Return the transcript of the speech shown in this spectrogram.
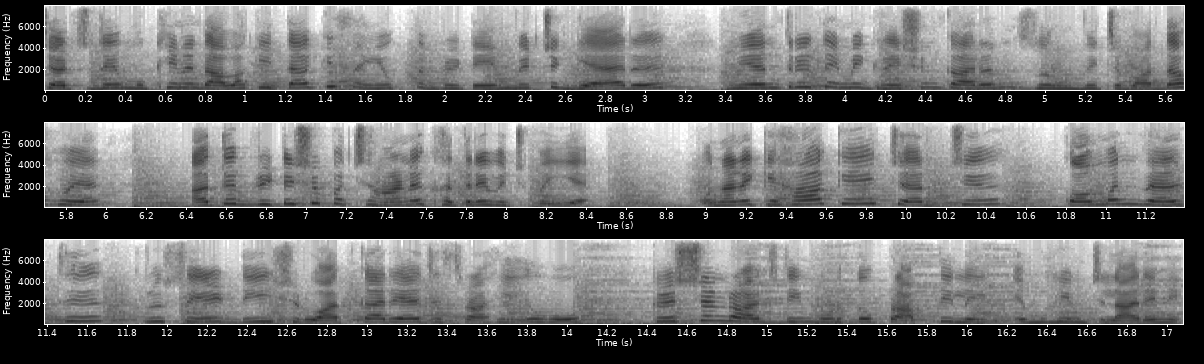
ਚਰਚ ਦੇ ਮੁਖੀ ਨੇ ਦਾਅਵਾ ਕੀਤਾ ਕਿ ਸੰਯੁਕਤ ਬ੍ਰਿਟੇਨ ਵਿੱਚ ਗੈਰ ਨਿਯੰਤਰਿਤ ਇਮੀਗ੍ਰੇਸ਼ਨ ਕਾਰਨ ਜ਼ੁਲਮ ਵਿੱਚ ਵਾਧਾ ਹੋਇਆ ਅਤੇ ਬ੍ਰਿਟਿਸ਼ ਪਛਾਣ ਖਤਰੇ ਵਿੱਚ ਪਈ ਹੈ। ਉਹਨਾਂ ਨੇ ਕਿਹਾ ਕਿ ਚਰਚ ਕਾਮਨਵੈਲਥ ਕ੍ਰੂਸੇਡ ਦੀ ਸ਼ੁਰੂਆਤ ਕਰ ਰਿਹਾ ਜਿਸ ਰਾਹੀਂ ਉਹ ਕ੍ਰਿਸਚੀਅਨ ਰਾਜ ਦੀ ਮੁੜ ਤੋਂ ਪ੍ਰਾਪਤੀ ਲਈ ਇਹ ਮੁਹਿੰਮ ਚਲਾ ਰਹੇ ਨੇ।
